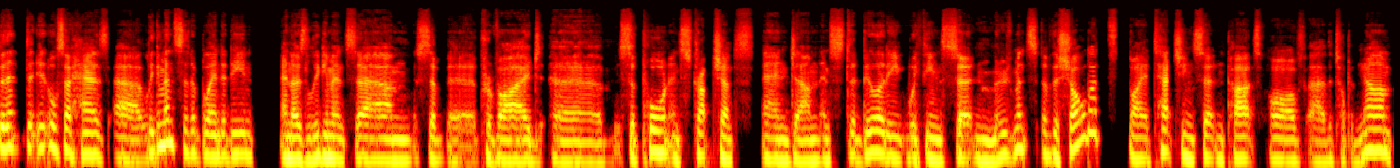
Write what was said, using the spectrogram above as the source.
but it, also has uh, ligaments that are blended in and those ligaments um, sub, uh, provide uh, support and structure and um, and stability within certain movements of the shoulder by attaching certain parts of uh, the top of the arm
